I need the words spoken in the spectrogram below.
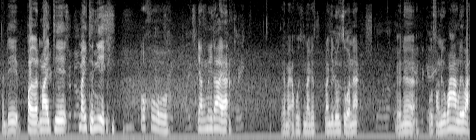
แมนดี้เปิดมาอีกทีไม่ถึงอีก โอ้โห ยังไม่ได้ฮะแต่ไม่เอาคุยกำลังจะกำลังจะโดนสวนนะ เวเนอร์อุ้ยฝั่งนี้ว่างเลยว่ะ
